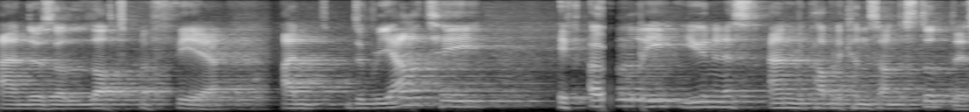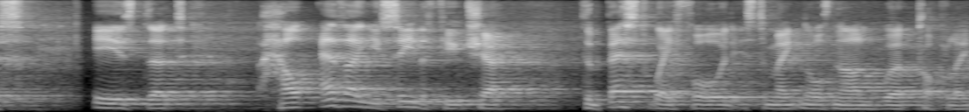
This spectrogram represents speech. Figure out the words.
and there's a lot of fear. And the reality, if only Unionists and Republicans understood this, is that however you see the future, the best way forward is to make Northern Ireland work properly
